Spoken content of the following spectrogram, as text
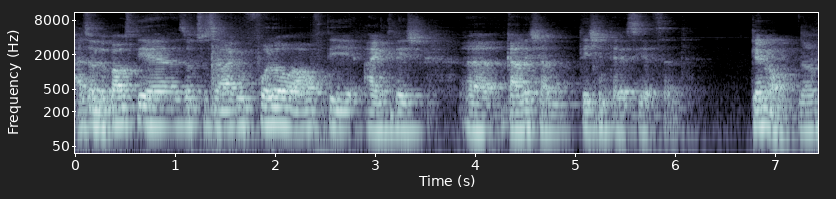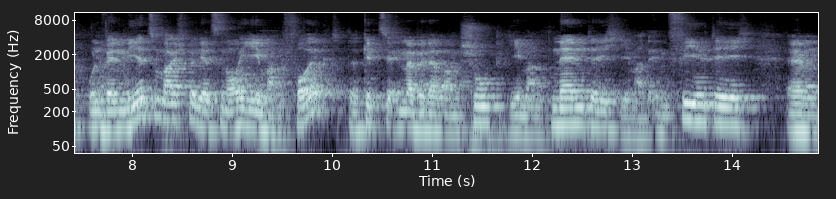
Also du baust dir sozusagen Follower auf, die eigentlich äh, gar nicht an dich interessiert sind. Genau. Ja. Und wenn mir zum Beispiel jetzt neu jemand folgt, da gibt es ja immer wieder mal einen Schub, jemand nennt dich, jemand empfiehlt dich, ähm,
